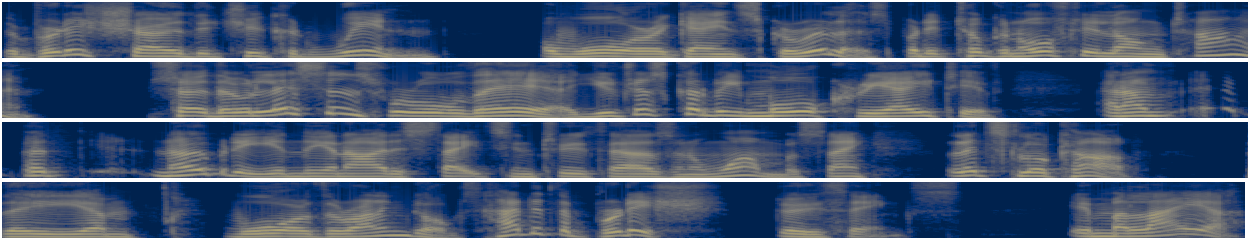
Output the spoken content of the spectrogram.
The British showed that you could win a war against guerrillas, but it took an awfully long time. So the lessons were all there. You've just got to be more creative. And I'm, but nobody in the United States in 2001 was saying, let's look up the um, War of the Running Dogs. How did the British do things in Malaya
